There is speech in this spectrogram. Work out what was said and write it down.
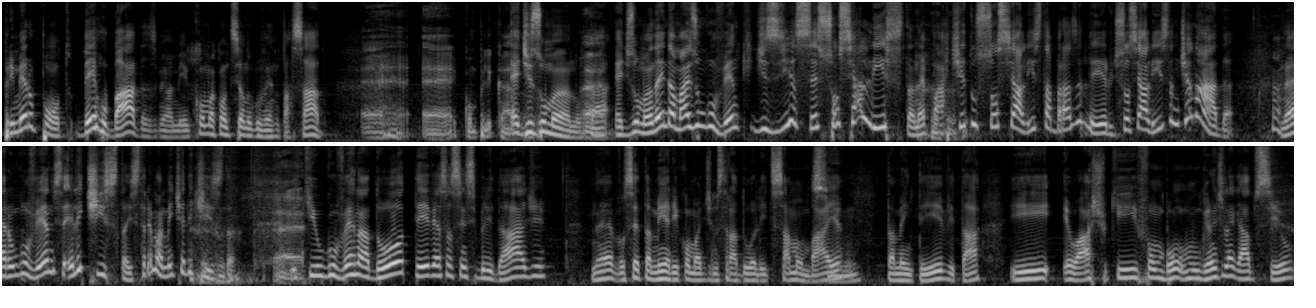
primeiro ponto, derrubadas, meu amigo, como aconteceu no governo passado, é, é, complicado. É desumano, é. tá? É desumano. Ainda mais um governo que dizia ser socialista, né? Partido Socialista Brasileiro. De socialista não tinha nada. Né? Era um governo elitista, extremamente elitista. É. E que o governador teve essa sensibilidade, né? Você também ali como administrador ali de Samambaia, Sim também teve, tá? E eu acho que foi um bom, um grande legado seu.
